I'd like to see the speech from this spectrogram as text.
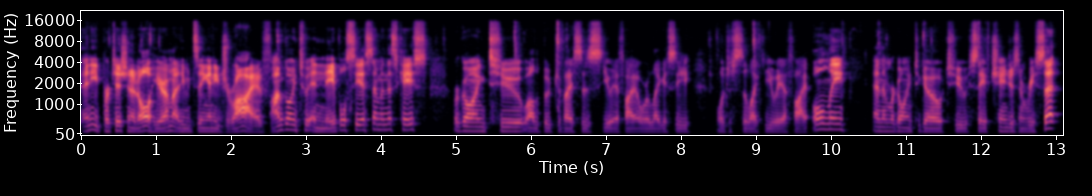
any partition at all here. I'm not even seeing any drive. I'm going to enable CSM in this case. We're going to, well, the boot device is UEFI or legacy. We'll just select UEFI only. And then we're going to go to save changes and reset.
